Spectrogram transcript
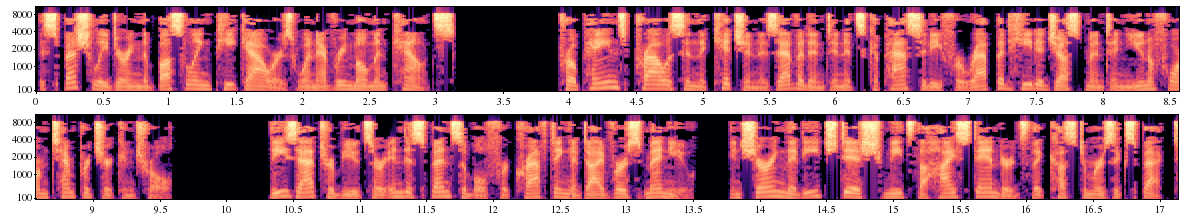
especially during the bustling peak hours when every moment counts. Propane's prowess in the kitchen is evident in its capacity for rapid heat adjustment and uniform temperature control. These attributes are indispensable for crafting a diverse menu, ensuring that each dish meets the high standards that customers expect.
